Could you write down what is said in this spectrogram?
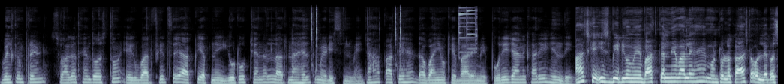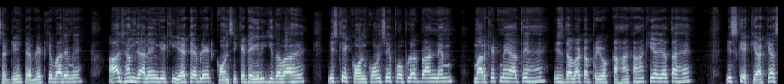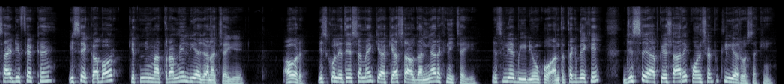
Welcome friend, स्वागत है दोस्तों एक बार फिर से आपके अपने YouTube channel learn health medicine में, जहाँ पाते हैं दवाइयों के बारे में पूरी जानकारी हिंदी। आज के इस वीडियो में बात करने वाले हैं मोन्टोलोकास्ट और लेबोसेट्रीन टैबलेट के बारे में। आज हम जानेंगे कि यह टैबलेट कौन सी कैटेगरी की दवा है, इसके कौन कौन से पॉपुलर ब्रांड नेम मार्केट में आते हैं, इस दवा का प्रयोग कहाँ कहाँ किया जाता है, इसके क्या क्या साइड इफ़ेक्ट हैं, इसे कब और कितनी मात्रा में लिया जाना चाहिए और इसको लेते समय क्या क्या सावधानियाँ रखनी चाहिए। इसलिए वीडियो को अंत तक देखें, जिससे आपके सारे कॉन्सेप्ट क्लियर हो सकें।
